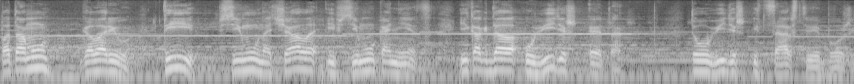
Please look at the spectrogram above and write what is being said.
Потому говорю, ты всему начало и всему конец. И когда увидишь это, то увидишь и Царствие Божье.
